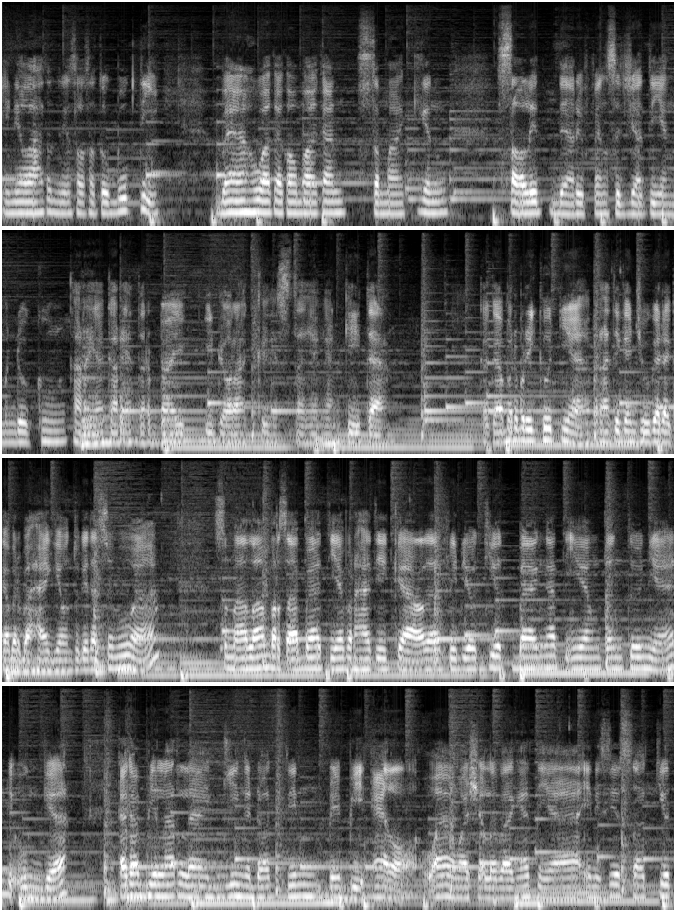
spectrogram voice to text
inilah tentunya salah satu bukti Bahwa kekompakan semakin solid dari fans sejati yang mendukung karya-karya terbaik idola kesayangan kita. Ke kabar berikutnya, perhatikan juga ada kabar bahagia untuk kita semua Semalam persahabat ya perhatikan ada video cute banget yang tentunya diunggah. Kakak Bilar lagi ngedotin BBL Wah, wow, Masya Allah banget ya. Ini sih so cute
